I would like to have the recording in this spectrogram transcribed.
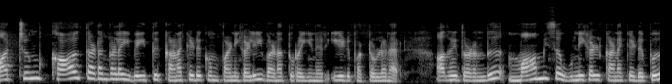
மற்றும் கால் தடங்களை வைத்து கணக்கெடுக்கும் பணிகளில் வனத்துறையினர் ஈடுபட்டுள்ளனர். அதனைத் தொடர்ந்து மாமிச உண்ணிகள் கணக்கெடுப்பு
